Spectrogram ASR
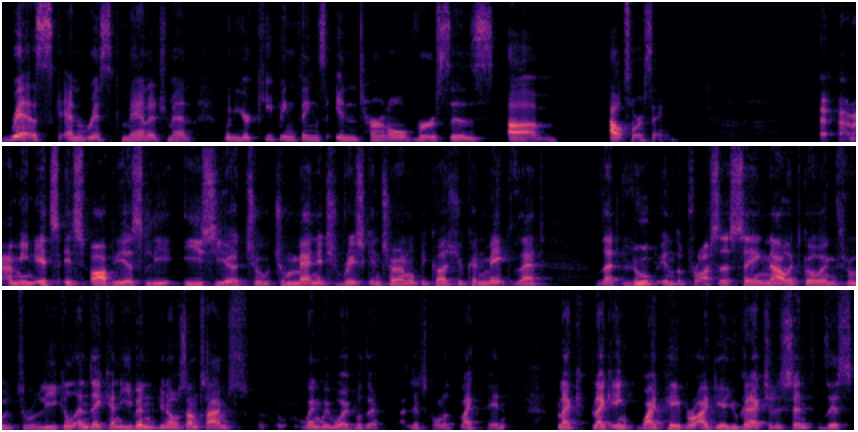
risk and risk management when you're keeping things internal versus um, outsourcing? I mean, it's it's obviously easier to to manage risk internal because you can make that that loop in the process saying now it's going through through legal and they can even you know sometimes uh, when we work with the let's call it black pen black black ink white paper idea you can actually send this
